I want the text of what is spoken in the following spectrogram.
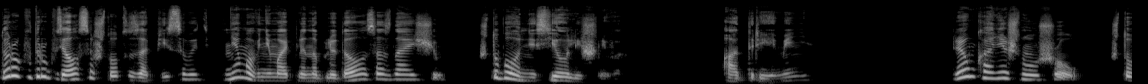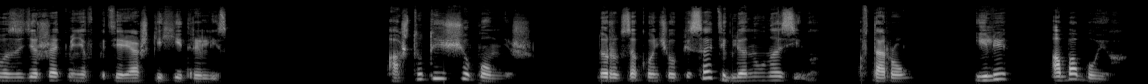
Дорог вдруг взялся что-то записывать, Нема внимательно наблюдала за знающим, чтобы он не съел лишнего. А дремень? Рем, конечно, ушел, чтобы задержать меня в потеряшке хитрый лис. А что ты еще помнишь? Дорог закончил писать и глянул на Зима. О втором. Или об обоих.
